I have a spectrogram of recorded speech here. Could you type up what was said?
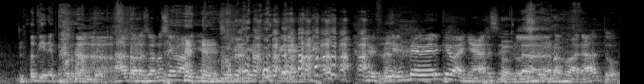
no tienes por dónde. Ah, pero eso no se bañan. porque Prefieren, prefieren beber que bañarse. Claro. Es más barato.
